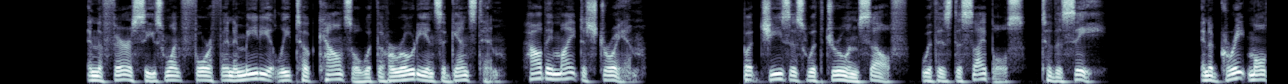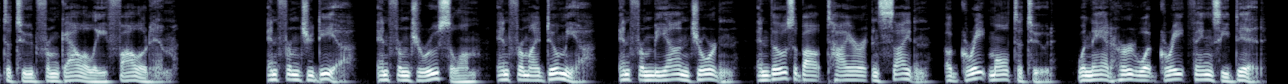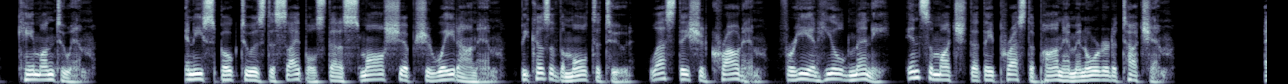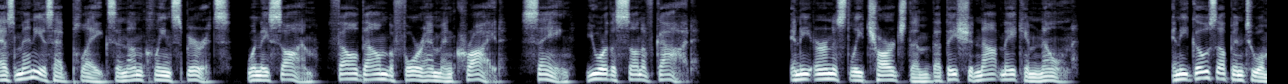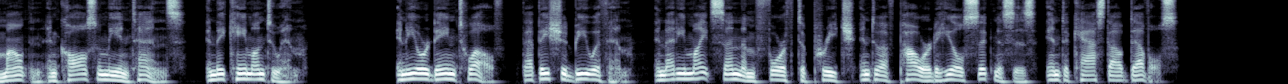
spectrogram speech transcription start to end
And the Pharisees went forth and immediately took counsel with the Herodians against him, how they might destroy him. But Jesus withdrew himself, with his disciples, to the sea. And a great multitude from Galilee followed him. And from Judea, and from Jerusalem, and from Idumea, and from beyond Jordan, and those about Tyre and Sidon, a great multitude, when they had heard what great things he did, came unto him. And he spoke to his disciples that a small ship should wait on him, because of the multitude, lest they should crowd him, for he had healed many, insomuch that they pressed upon him in order to touch him. As many as had plagues and unclean spirits, when they saw him, fell down before him and cried, saying, You are the Son of God. And he earnestly charged them that they should not make him known. And he goes up into a mountain and calls whom he intends, and they came unto him. And he ordained twelve, that they should be with him, and that he might send them forth to preach and to have power to heal sicknesses and to cast out devils.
